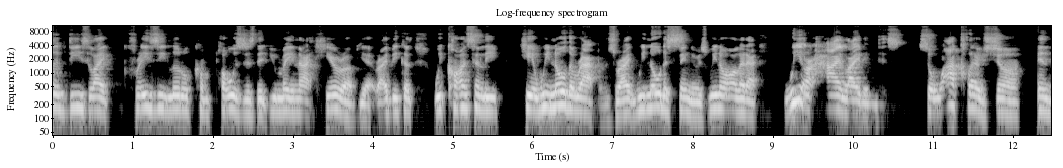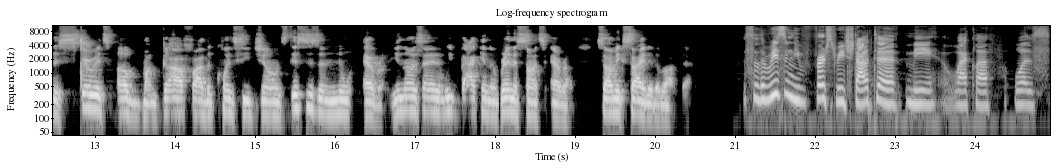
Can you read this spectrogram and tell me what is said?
of these like crazy little composers that you may not hear of yet, right? Because we constantly hear, we know the rappers, right? We know the singers, we know all of that. We are highlighting this. So Wyclef Jean in the spirits of my godfather Quincy Jones, this is a new era. You know what I'm saying? We back in the Renaissance era. So I'm excited about that. So the reason you first reached out to me, Wyclef, was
